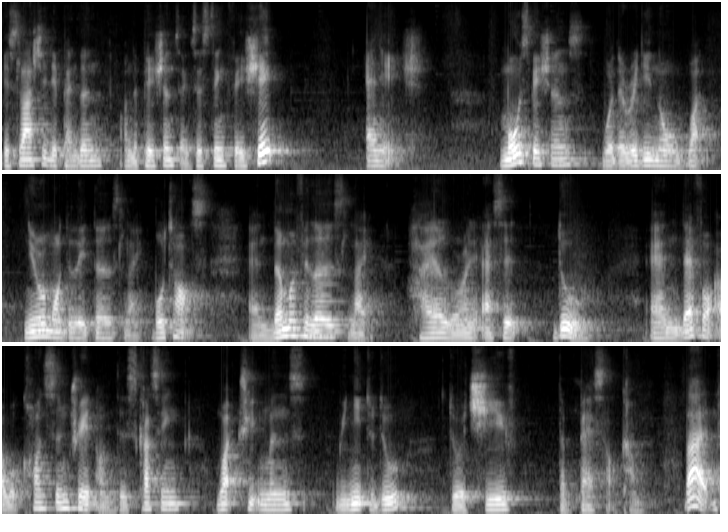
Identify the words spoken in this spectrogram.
is largely dependent on the patient's existing face shape and age. Most patients would already know what neuromodulators like Botox and dermal fillers like hyaluronic acid do and therefore I will concentrate on discussing what treatments we need to do to achieve the best outcome. But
